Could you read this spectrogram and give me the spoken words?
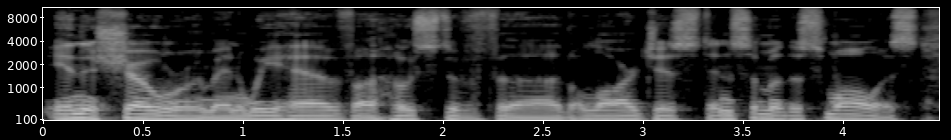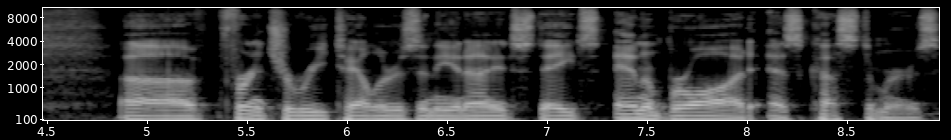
in the showroom, and we have a host of uh, the largest and some of the smallest uh, furniture retailers in the United States and abroad as customers.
